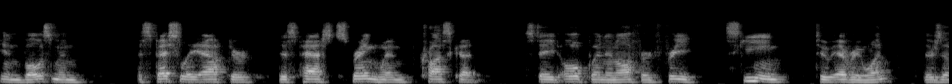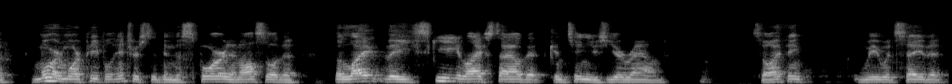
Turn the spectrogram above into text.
in Bozeman, especially after this past spring when Crosscut stayed open and offered free skiing to everyone. There's a more and more people interested in the sport and also the the life the ski lifestyle that continues year round. So I think we would say that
